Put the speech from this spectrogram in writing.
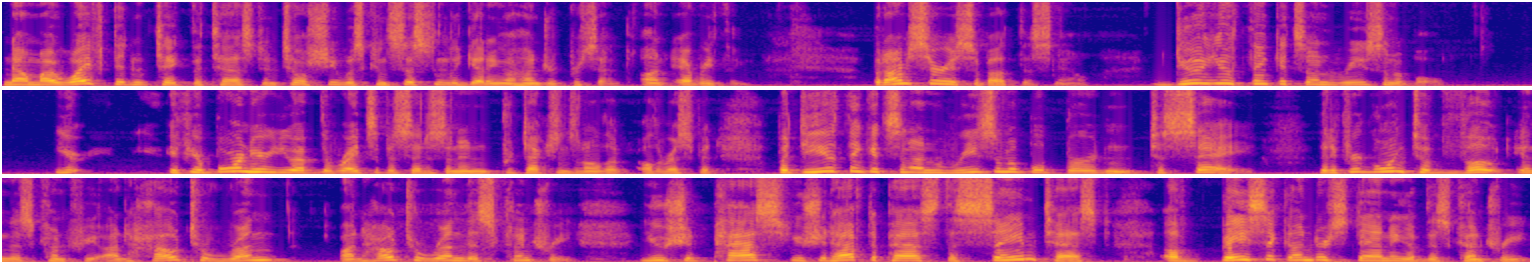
Now, my wife didn't take the test until she was consistently getting 100% on everything. But I'm serious about this now. Do you think it's unreasonable? You're, if you're born here, you have the rights of a citizen and protections and all the, all the rest of it. But do you think it's an unreasonable burden to say that if you're going to vote in this country on how to run on how to run this country, you should pass, you should have to pass the same test of basic understanding of this country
